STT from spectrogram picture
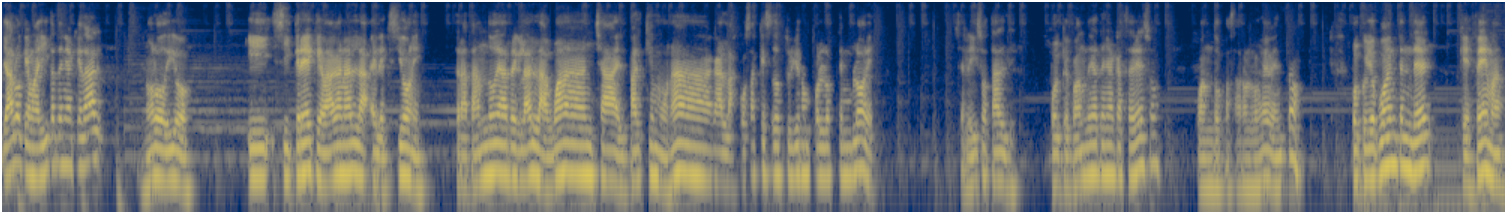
ya lo que Mayita tenía que dar, no lo dio. Y si cree que va a ganar las elecciones tratando de arreglar la guancha, el parque Monaga, las cosas que se destruyeron por los temblores, se le hizo tarde. Porque cuando ella tenía que hacer eso, cuando pasaron los eventos. Porque yo puedo entender que FEMA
